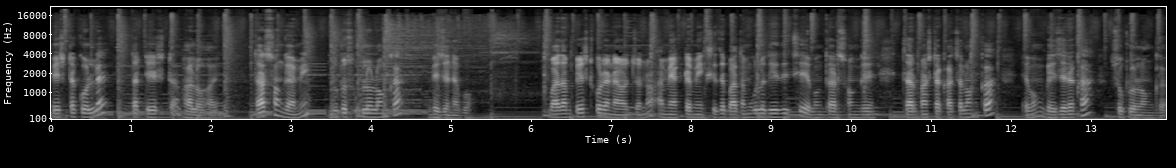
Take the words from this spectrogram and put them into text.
পেস্টটা করলে তার টেস্টটা ভালো হয়। তার সঙ্গে আমি দুটো শুকনো লঙ্কা ভেজে নেব। বাদাম পেস্ট করে নেওয়ার জন্য আমি একটা মিক্সিতে বাদামগুলো দিয়ে দিচ্ছি এবং তার সঙ্গে চার পাঁচটা কাঁচা লঙ্কা এবং ভেজে রাখা শুকনো লঙ্কা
